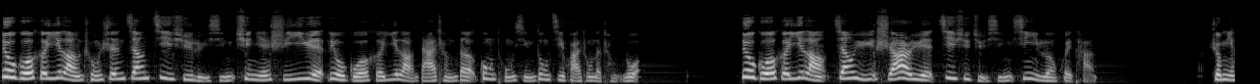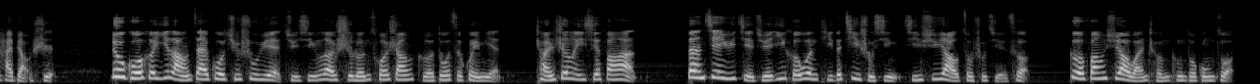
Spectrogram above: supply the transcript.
六国和伊朗重申将继续履行去年十一月六国和伊朗达成的共同行动计划中的承诺。六国和伊朗将于十二月继续举行新一轮会谈。声明还表示，六国和伊朗在过去数月举行了十轮磋商和多次会面，产生了一些方案，但鉴于解决伊核问题的技术性，急需要做出决策，各方需要完成更多工作。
